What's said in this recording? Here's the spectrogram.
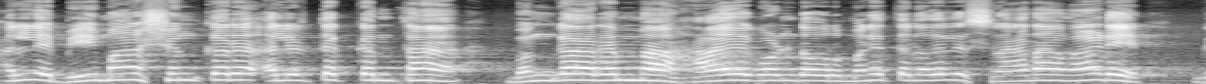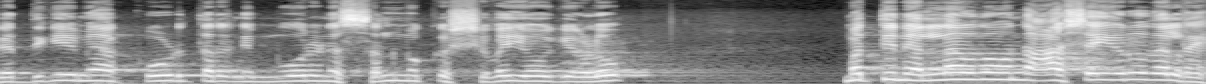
ಅಲ್ಲಿ ಭೀಮಾಶಂಕರ ಅಲ್ಲಿರ್ತಕ್ಕಂಥ ಬಂಗಾರಮ್ಮ ಹಾಯಗೊಂಡವ್ರ ಮನೆತನದಲ್ಲಿ ಸ್ನಾನ ಮಾಡಿ ಗದ್ದಿಗೆ ಮ್ಯಾಗ ಕೂಡ್ತಾರೆ ನಿಮ್ಮೂರಿನ ಸನ್ಮುಖ ಶಿವಯೋಗಿಗಳು. ಮತ್ತಿನ್ನೆಲ್ಲರದು ಒಂದು ಆಸೆ ಇರೋದಲ್ರಿ.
